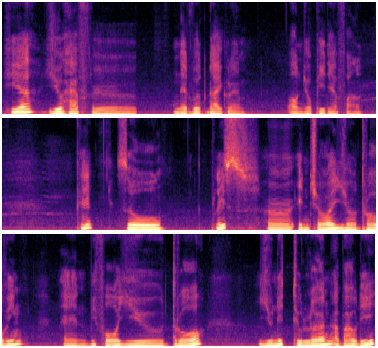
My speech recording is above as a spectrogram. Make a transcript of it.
Here you have a network diagram on your PDF file okay? So please uh, enjoy your drawing and before you draw you need to learn about the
